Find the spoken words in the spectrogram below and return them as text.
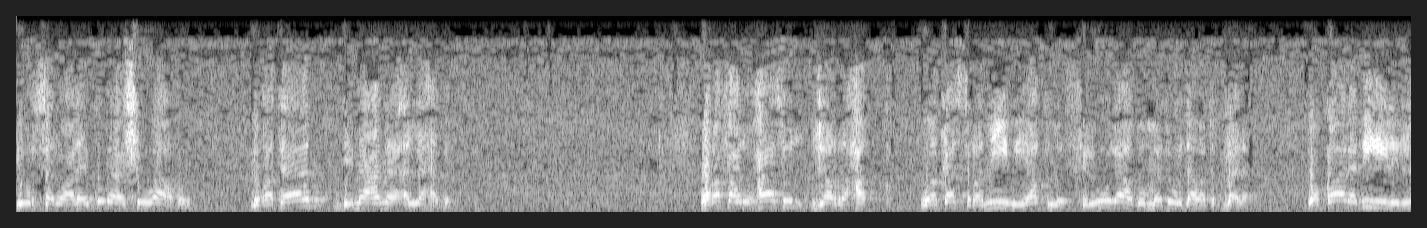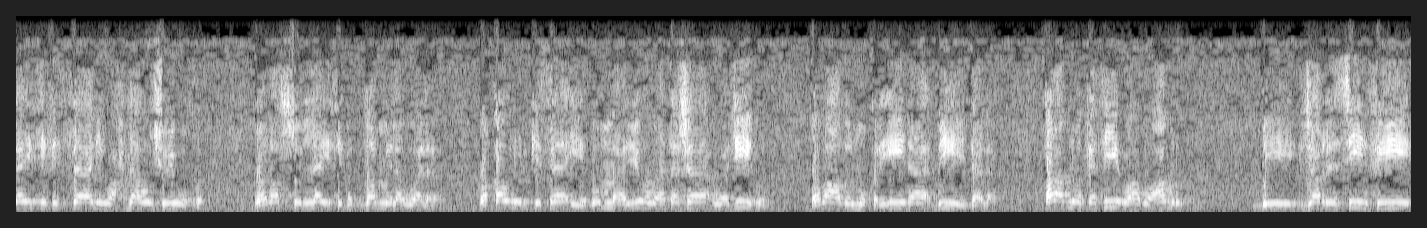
يرسل عليكما شواظ لغتان بمعنى اللهب. ورفع نحاس جر حق وكسر ميم يطمث في الأولى ضم تهدى وتقبل وقال به لليث في الثاني وحده شيوخ ونص الليث بالضم الأولى وقول الكساء ضم أيهما تشاء وجيه وبعض المقرئين به تلا. قال ابن كثير وأبو عمرو بجر السين في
